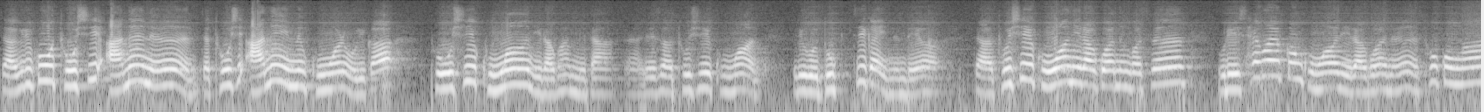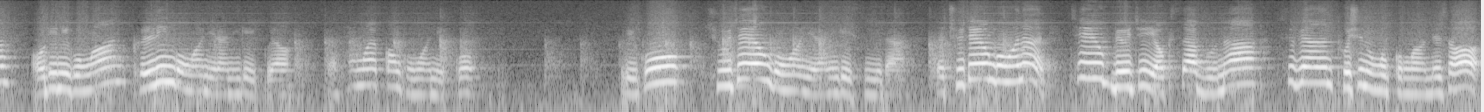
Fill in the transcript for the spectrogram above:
자, 그리고 도시 안에는, 자, 도시 안에 있는 공원을 우리가 도시공원이라고 합니다. 아, 그래서 도시공원, 그리고 녹지가 있는데요. 자, 도시공원이라고 하는 것은 우리 생활권 공원이라고 하는 소공원, 어린이공원, 근린공원이라는 게 있고요. 자, 생활권 공원이 있고, 그리고 주제형 공원이라는 게 있습니다. 자, 주제형 공원은 체육, 묘지, 역사, 문화, 수변, 도시농업공원. 그래서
